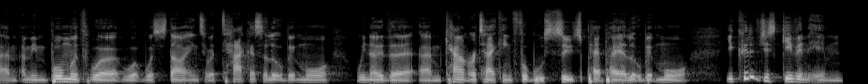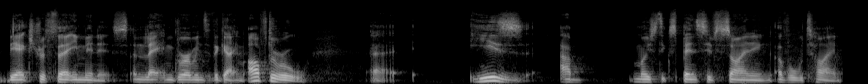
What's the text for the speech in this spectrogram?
Um, I mean, Bournemouth were, were, starting to attack us a little bit more. We know that um, counter-attacking football suits Pepe a little bit more. You could have just given him the extra thirty minutes and let him grow into the game. After all, uh, he is our most expensive signing of all time.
